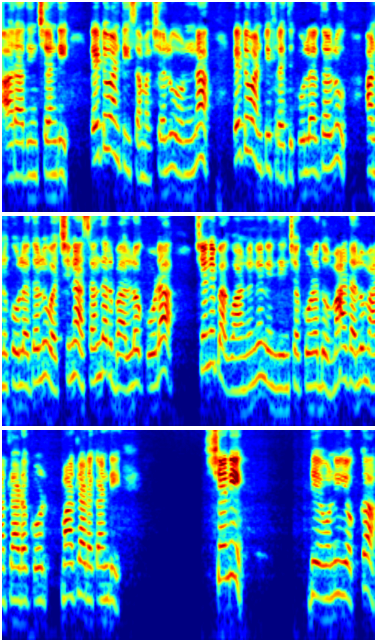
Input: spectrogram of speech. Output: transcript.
ఆరాధించండి. ఎటువంటి సమస్యలు ఉన్నా ఎటువంటి ప్రతికూలతలు అనుకూలతలు వచ్చిన సందర్భాల్లో కూడా శని భగవాను నిందించకూడదు. మాటలు మాట్లాడకూ మాట్లాడకండి. శని దేవుని యొక్క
